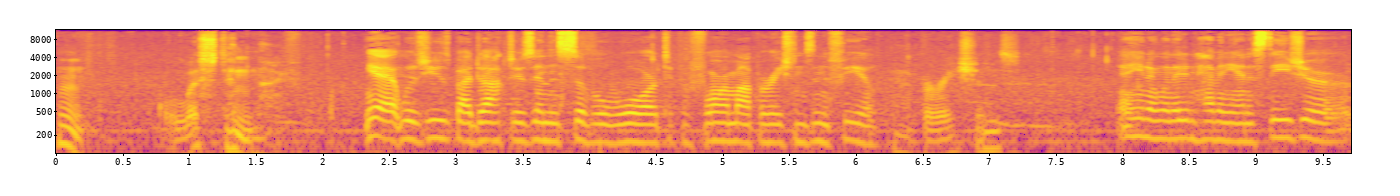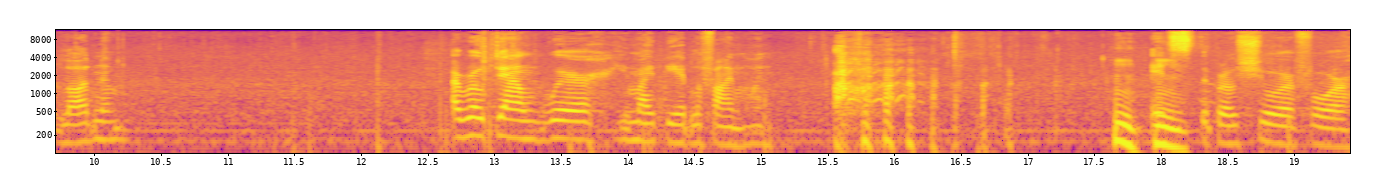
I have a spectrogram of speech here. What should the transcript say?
Hmm. A Liston knife. Yeah, it was used by doctors in the Civil War to perform operations in the field. Operations. And you know, when they didn't have any anesthesia or laudanum. I wrote down where you might be able to find one. it's the brochure for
